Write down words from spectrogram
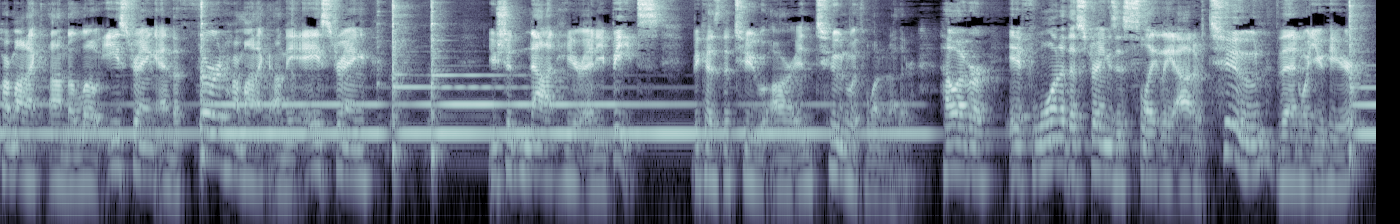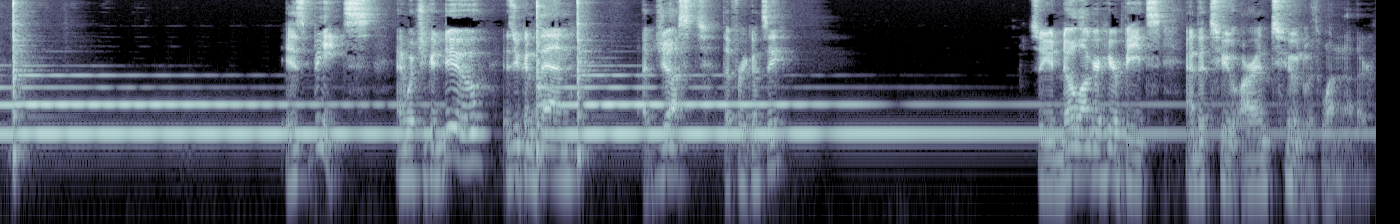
harmonic on the low E string and the third harmonic on the A string, you should not hear any beats because the two are in tune with one another. However, if one of the strings is slightly out of tune, then what you hear is beats. And what you can do is you can then adjust the frequency so you no longer hear beats and the two are in tune with one another.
